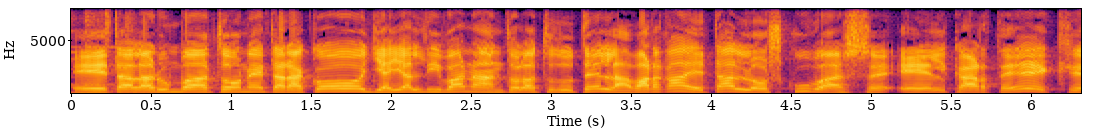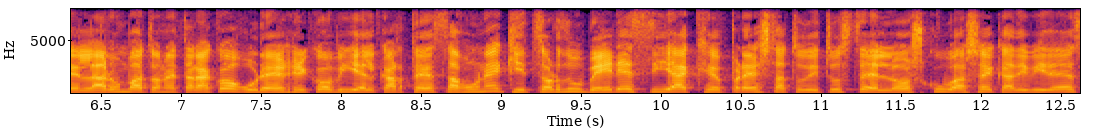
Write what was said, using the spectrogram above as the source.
Eta larun bat honetarako jaialdi bana antolatu dute Labarga eta Los Cubas elkarteek. Larun bat honetarako gure herriko bi elkarte ezagunek itzordu bereziak prestatu dituzte Los Cubasek adibidez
